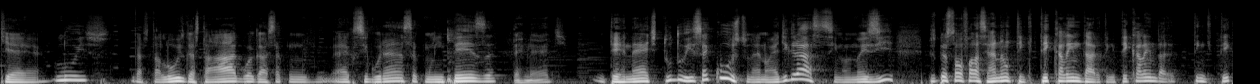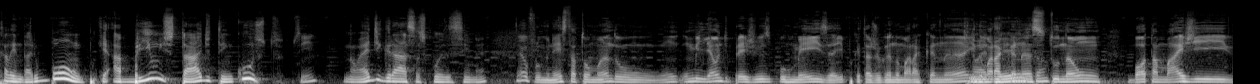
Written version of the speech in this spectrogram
Que é luz, gasta luz, gasta água, gasta com é, segurança, com limpeza. Internet. internet, tudo isso é custo, né? Não é de graça, assim, não, não existe. O pessoal fala assim: "Ah, não, tem que ter calendário, tem que ter calendário, tem que ter calendário bom, porque abrir um estádio tem custo. Sim. Não é de graça as coisas assim, né? É, o Fluminense tá tomando um, um- um milhão de prejuízo por mês aí, porque tá jogando no Maracanã. E no é Maracanã, dele, se então. tu não bota mais de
